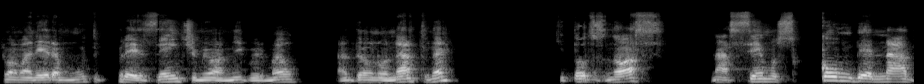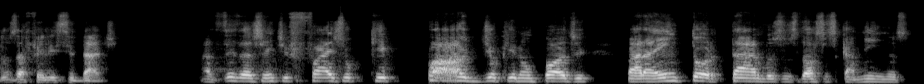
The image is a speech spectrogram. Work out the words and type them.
de uma maneira muito presente meu amigo irmão Adão Nonato, né? Que todos nós nascemos condenados à felicidade. Às vezes a gente faz o que pode, o que não pode, para entortarmos os nossos caminhos,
